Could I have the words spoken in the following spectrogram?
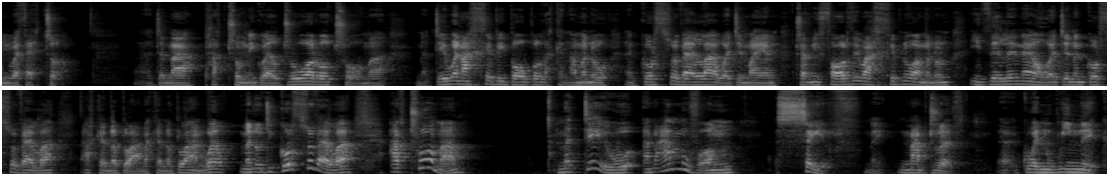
unwaith eto. Uh, dyna patrwm ni'n gweld dro ar ôl tro, mae Mae Dyw yn achub i bobl ac yna maen nhw yn gwrthryfela, wedyn mae'n trefnu ffordd i'w achub nhw a maen nhw'n i ddilyn e, wedyn yn gwrthryfela ac yn y blaen ac yn y blaen. Wel, maen nhw wedi gwrthryfela a'r tro yma, mae Dyw yn anfon seirff neu nadredd, gwenwynig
